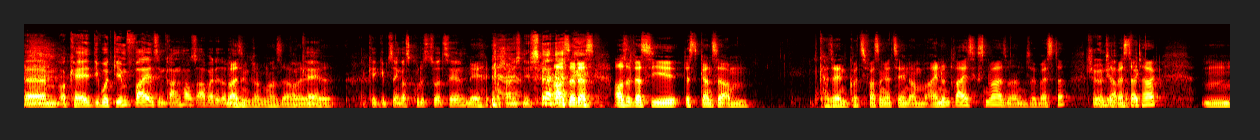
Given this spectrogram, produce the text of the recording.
Ähm, okay, die wurde geimpft, weil sie im Krankenhaus arbeitet? Oder? Weiß im Krankenhaus arbeitet. Okay. ja. Okay, gibt es irgendwas Cooles zu erzählen? Nee. Wahrscheinlich nicht. außer, dass, außer, dass sie das Ganze am, kannst du ja in Kurzfassung erzählen, am 31. war, also an Silvester. Schön, ja, Silvestertag. Mm,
